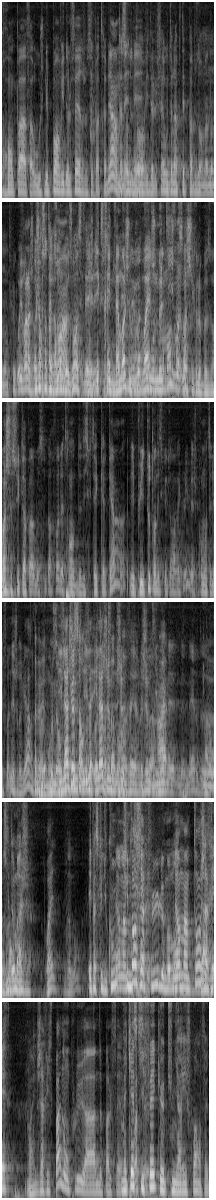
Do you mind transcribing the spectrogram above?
prends pas, enfin, ou je n'ai pas envie de le faire, je sais pas très bien. T'as mais- sans doute mais- pas envie de le faire ou t'en as peut-être pas besoin maintenant non plus. Oui, voilà, je Moi, j'en peut-être sentais pas vraiment le besoin, besoin, c'était l'extrême. Mais moi, je, me le à moi- moi, sentir le besoin. Moi, je suis capable aussi parfois d'être en- de discuter avec quelqu'un, et puis tout en discutant avec lui, mais je prends mon téléphone et je regarde. Ah, mais, Ouais, mais et là, je, et là, tu me- dis, Ouais. mais, merde. euh. C'est dommage. Ouais, vraiment. Et parce que du coup, tu ne crées plus le moment Mais en même temps, d'arrêt. J'arrive, Ouais. j'arrive pas non plus à ne pas le faire. Mais qu'est-ce qui fait que tu n'y arrives pas en fait?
